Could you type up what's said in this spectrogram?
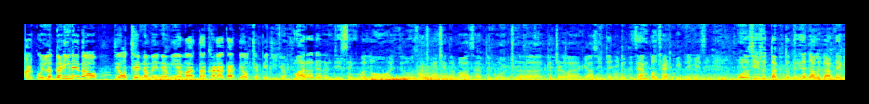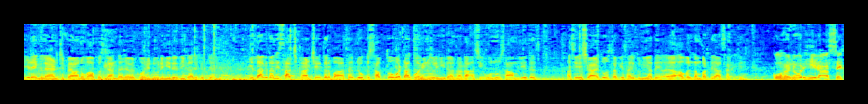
ਨਾਲ ਕੋਈ ਲੱਗਣ ਹੀ ਨਹੀਂ ਦਓ ਤੇ ਉੱਥੇ ਨਵੇਂ ਨਵੀਆਂ ਇਮਾਰਤਾਂ ਖੜਾ ਕਰਕੇ ਉੱਥੇ ਭੇਜੀ ਜਾਓ। ਮਹਾਰਾਜਾ ਰਣਜੀਤ ਸਿੰਘ ਵੱਲੋਂ ਜਦੋਂ ਸੱਚਖੰਡ ਸ਼੍ਰੀ ਦਰਬਾਰ ਸਾਹਿਬ ਤੇ ਗੋਲਡ ਚੜਵਾਇਆ ਗਿਆ ਸੀ ਤੇ ਇੱਕ ਐਗਜ਼ਾਮਪਲ ਸੈੱਟ ਕੀਤੀ ਗਈ ਸੀ। ਹੁਣ ਅਸੀਂ ਇਸ ਤਖਤ ਦੀ ਗੱਲ ਕਰਦੇ ਕਿ ਜਿਹੜਾ ਇੰਗਲੈਂਡ 'ਚ ਪਿਆ ਉਹਨੂੰ ਵਾਪਸ ਲਿਆਂਦਾ ਜਾਵੇ ਕੋਹੀਨੂਰ ਹੀਰੇ ਦੀ ਗੱਲ ਕੀਤੀ ਜਾਂਦੀ। ਕੀ ਲੱਗਦਾ ਨਹੀਂ ਸੱਚਖੰਡ ਸ਼੍ਰੀ ਦਰਬਾਰ ਸਾਹਿਬ ਜੋ ਕਿ ਸਭ ਤੋਂ ਵੱਡਾ ਕੋਹੀਨੂਰ ਹੀਰਾ ਸਾਡਾ, ਅਸੀਂ ਉਹਨੂੰ ਸਾਂਭ ਲਈਏ ਤੇ ਅਸੀਂ ਸ਼ਾਇਦ ਉਸ ਤੱਕ ਸਾਰੀ ਦੁਨੀਆ ਦੇ ਅਵਲ ਨੰਬਰ ਤੇ ਆ ਸਕਦੇ ਹਾਂ। ਕੋਹਿਨੂਰ ਹੀਰਾ ਸਿੱਖ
